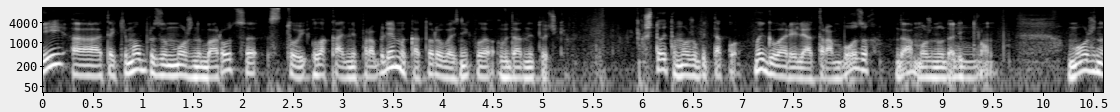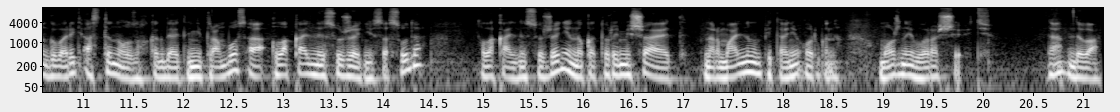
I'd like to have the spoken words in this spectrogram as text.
И э, таким образом можно бороться с той локальной проблемой, которая возникла в данной точке. Что это может быть такое? Мы говорили о тромбозах, да, можно удалить mm-hmm. тромб. Можно говорить о стенозах, когда это не тромбоз, а локальное сужение сосуда, локальное сужение, но которое мешает нормальному питанию органа. Можно его расширить. Да? Два.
